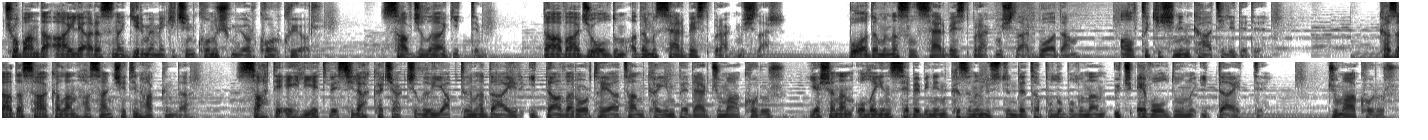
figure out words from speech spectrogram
Çoban da aile arasına girmemek için konuşmuyor, korkuyor. Savcılığa gittim. Davacı oldum adamı serbest bırakmışlar. Bu adamı nasıl serbest bırakmışlar bu adam? 6 kişinin katili dedi. Kazada sağ kalan Hasan Çetin hakkında sahte ehliyet ve silah kaçakçılığı yaptığına dair iddialar ortaya atan kayınpeder Cuma Korur, yaşanan olayın sebebinin kızının üstünde tapulu bulunan 3 ev olduğunu iddia etti. Cuma Korur,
